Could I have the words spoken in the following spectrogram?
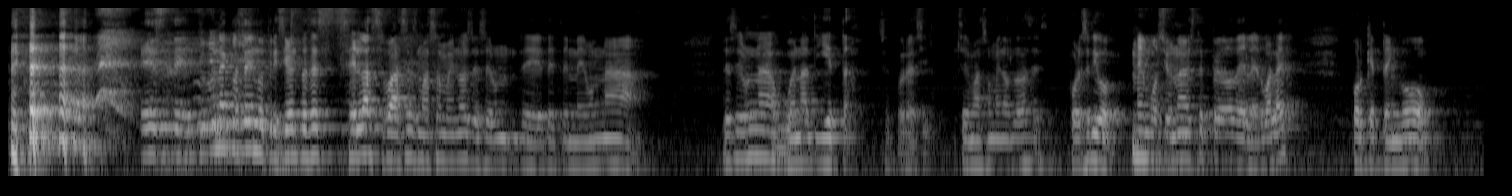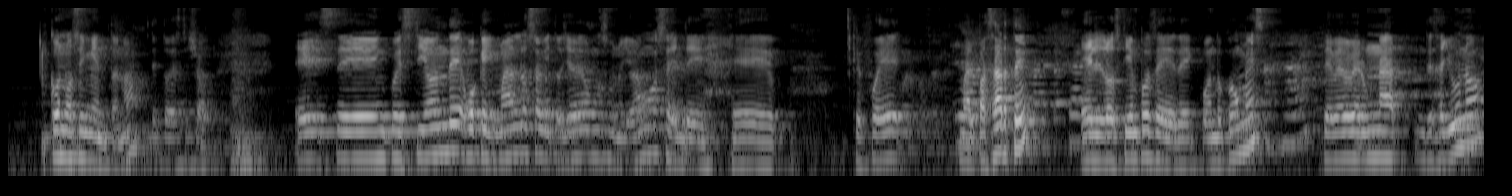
este, tuve una clase de nutrición, entonces sé las bases más o menos de, ser de tener una de ser una buena dieta, se puede decir. Sé más o menos las bases. Por eso digo, me emociona este pedo del Herbalife, porque tengo conocimiento, ¿no? De todo este show. Este, en cuestión de, ok, malos hábitos, ya llevamos uno, llevamos el de, eh, que fue malpasarte, Malpasarte. el, los tiempos de, de cuando comes, Ajá. debe haber un desayuno,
